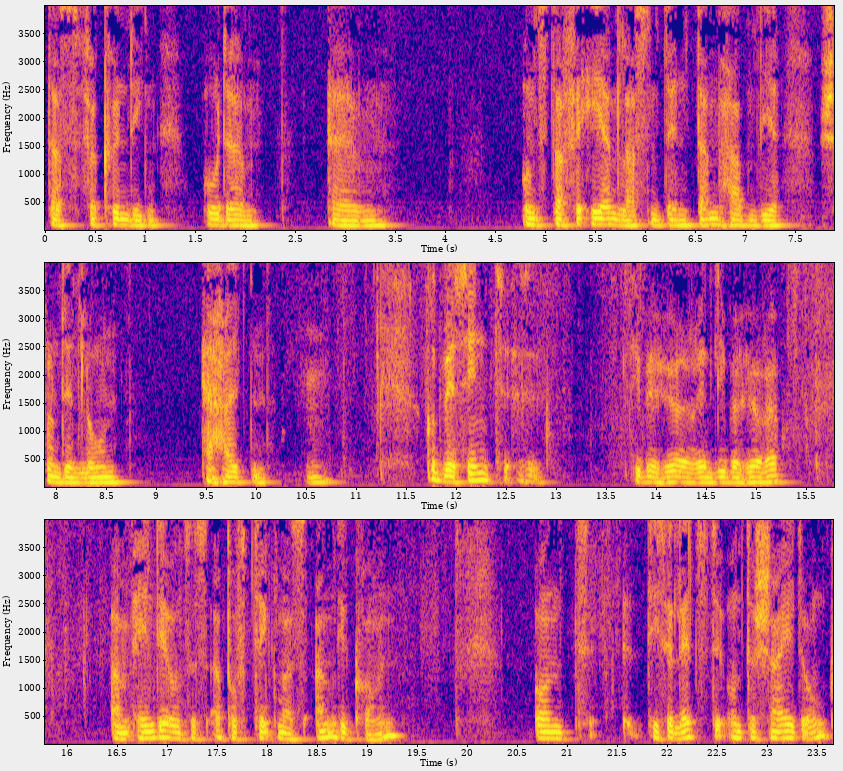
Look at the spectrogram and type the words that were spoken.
das verkündigen oder ähm, uns dafür ehren lassen, denn dann haben wir schon den Lohn erhalten. Hm. Gut, wir sind, äh, liebe Hörerinnen, liebe Hörer, am Ende unseres Apophthegmas angekommen. Und diese letzte Unterscheidung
